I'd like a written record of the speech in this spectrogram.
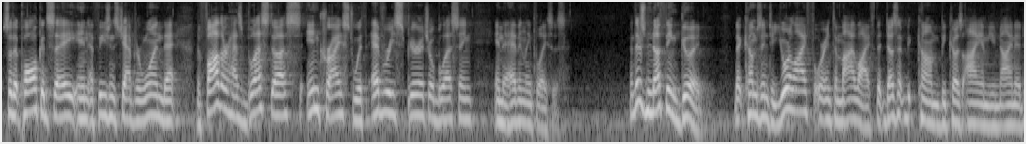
so that Paul could say in Ephesians chapter 1 that the Father has blessed us in Christ with every spiritual blessing in the heavenly places. And there's nothing good that comes into your life or into my life that doesn't come because I am united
